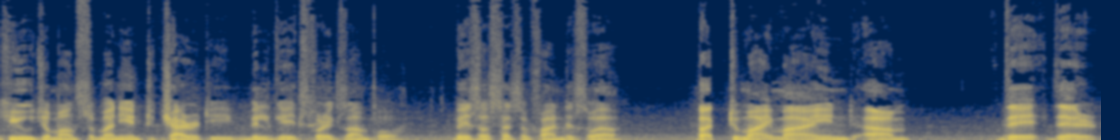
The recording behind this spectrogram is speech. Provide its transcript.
huge amounts of money into charity. Bill Gates, for example, Bezos has a fund as well. But to my mind, um, they, their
